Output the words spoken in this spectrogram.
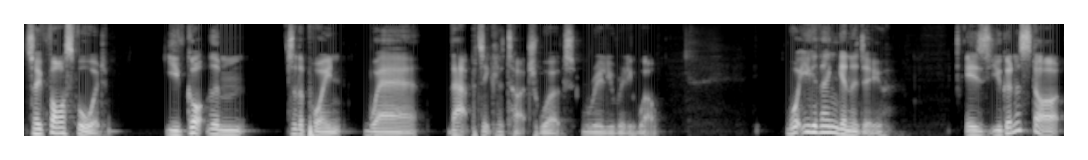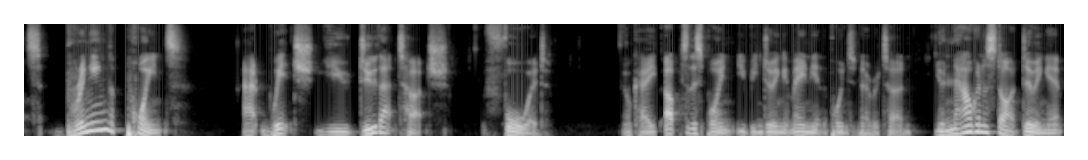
So fast forward. You've got them to the point where that particular touch works really really well. What you're then going to do is you're going to start bringing the point at which you do that touch forward. Okay. Up to this point, you've been doing it mainly at the point of no return. You're now going to start doing it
